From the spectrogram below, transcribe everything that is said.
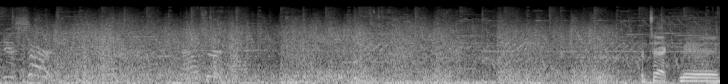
Yes, sir! Now, sir! Protect me!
